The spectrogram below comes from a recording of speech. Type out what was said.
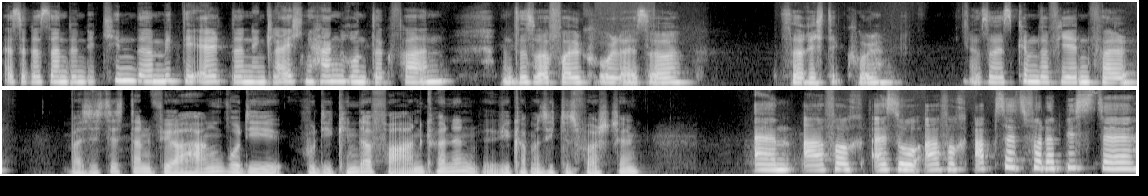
Also da sind dann die Kinder mit den Eltern den gleichen Hang runtergefahren und das war voll cool. Also das war richtig cool. Also es kommt auf jeden Fall. Was ist das dann für ein Hang, wo die, wo die Kinder fahren können? Wie kann man sich das vorstellen? Ähm, einfach, also einfach abseits von der Piste,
